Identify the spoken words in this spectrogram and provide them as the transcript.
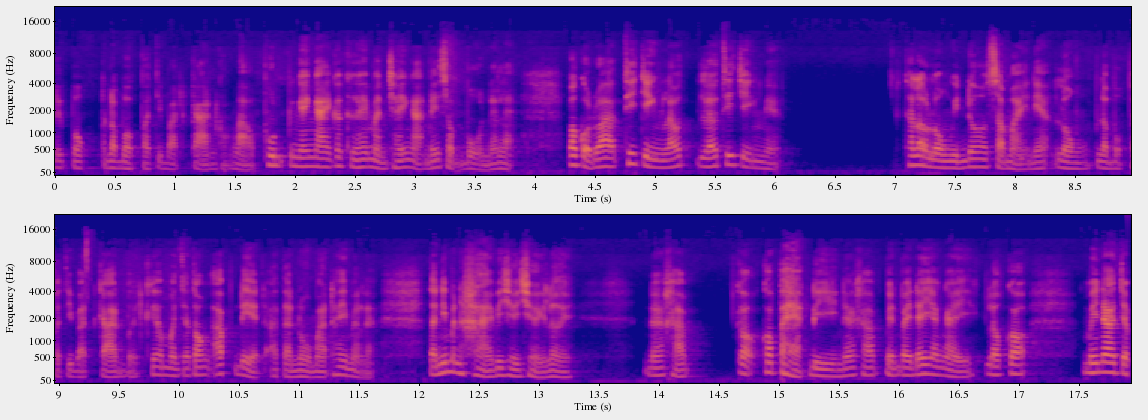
หรือระบบปฏิบัติการของเรา พูดง่าย ๆ ก็คือให้มันใช้งานได้สมบูรณ์นั่นแหละ ปรากฏว่าที่จริงแล้วแล้วที่จริงเนี่ยถ้าเราลง Windows สมัยเนี้ยลงระบบปฏิบัติการเปิดเครื่องมันจะต้องอัปเดตอัตโนมัติให้มันแหละ แต่นี้มันหายไปเฉยๆเลยนะครับก็ก็แปลกดีนะครับ เป็นไปได้ยังไง แล้วก็ไม่น่าจะ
